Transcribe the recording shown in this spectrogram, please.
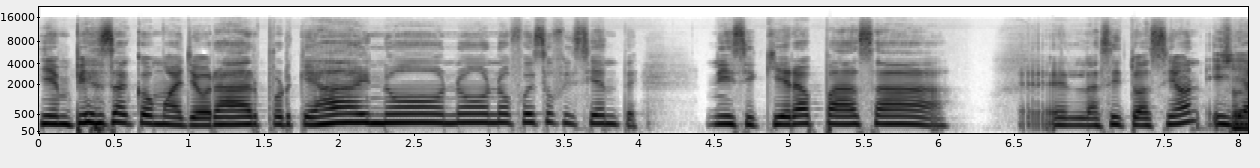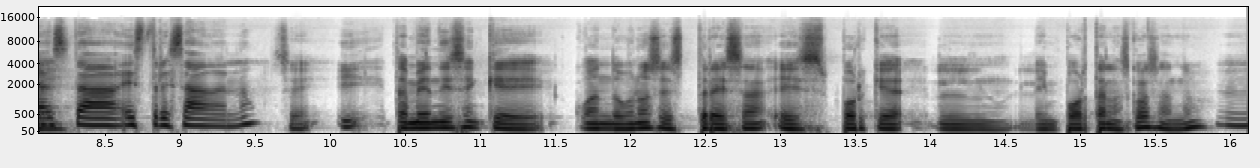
y empieza como a llorar porque, ay, no, no, no fue suficiente. Ni siquiera pasa eh, la situación y Sí. ya está estresada, ¿no? Sí. Y también dicen que cuando uno se estresa es porque le importan las cosas, ¿no? Mm.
